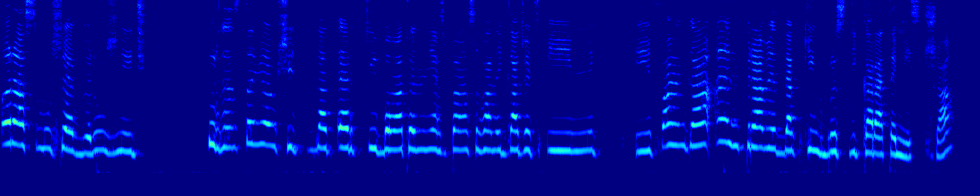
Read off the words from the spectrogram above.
Oraz muszę wyróżnić. Kurde, zastanawiałam się nad RT, bo ma ten niezbalansowany gadżet i, i fanga, ale wybrałam jednak King Bruce Lee Karate Mistrza.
